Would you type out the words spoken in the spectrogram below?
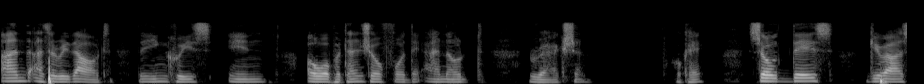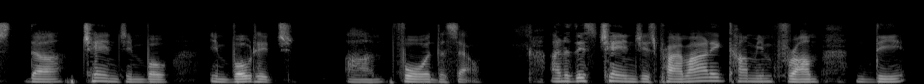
And as a result, the increase in over potential for the anode reaction. Okay, so this give us the change in, vo in voltage um, for the cell. And this change is primarily coming from the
